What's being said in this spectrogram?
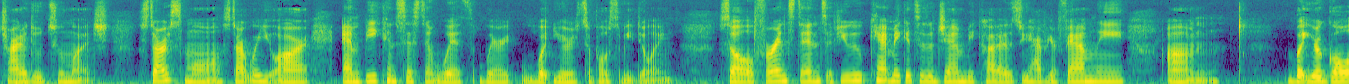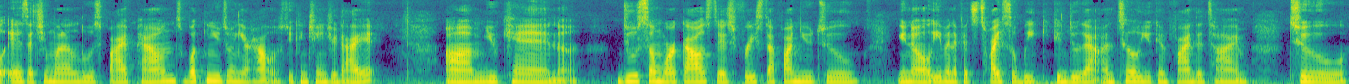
trying to do too much. Start small, start where you are, and be consistent with where what you're supposed to be doing. So, for instance, if you can't make it to the gym because you have your family, um, but your goal is that you want to lose five pounds, what can you do in your house? You can change your diet um, you can do some workouts. There's free stuff on YouTube. You know, even if it's twice a week, you can do that until you can find the time to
